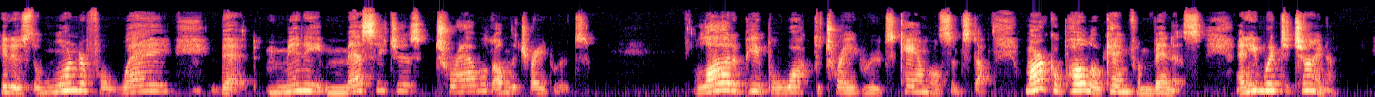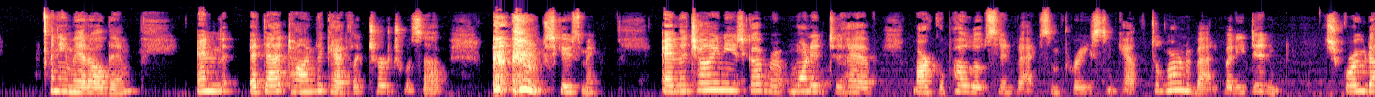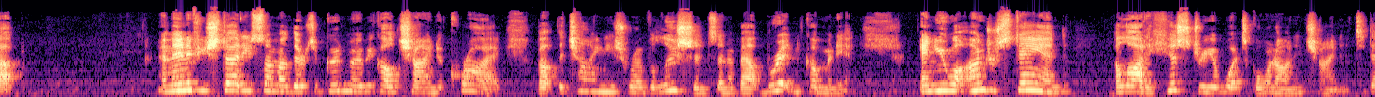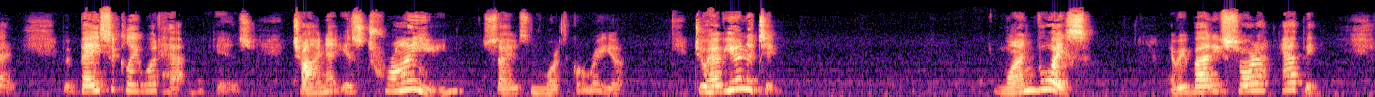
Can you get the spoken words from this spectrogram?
it is the wonderful way that many messages traveled on the trade routes. A lot of people walked the trade routes, camels and stuff. Marco Polo came from Venice and he went to China and he met all them. And at that time, the Catholic Church was up. Excuse me. And the Chinese government wanted to have Marco Polo send back some priests and Catholics to learn about it, but he didn't. Screwed up. And then if you study some of, there's a good movie called China Cry about the Chinese revolutions and about Britain coming in. And you will understand a lot of history of what's going on in China today. But basically what happened is China is trying, says North Korea, to have unity. One voice. Everybody's sort of happy.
